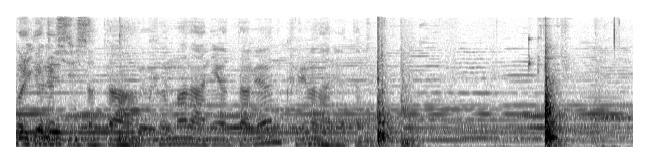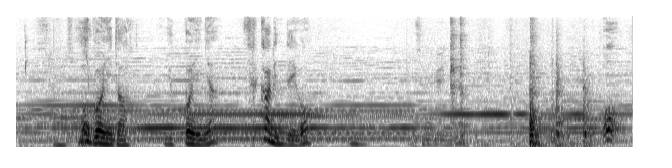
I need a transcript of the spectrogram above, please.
걸 이겨낼 수 있었다. 그만 아니었다면 그만 아니었다면. 2번이다. 6번이냐? 색깔인데 이거? 어?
